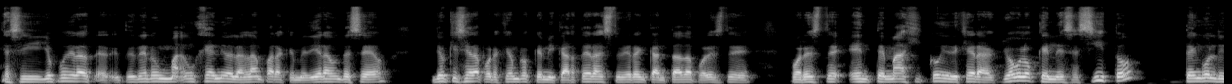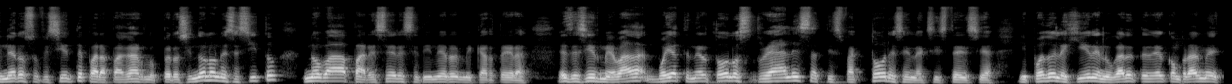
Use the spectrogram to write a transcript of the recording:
que si yo pudiera eh, tener un, un genio de la lámpara que me diera un deseo, yo quisiera, por ejemplo, que mi cartera estuviera encantada por este, por este ente mágico y dijera, yo lo que necesito tengo el dinero suficiente para pagarlo, pero si no lo necesito, no va a aparecer ese dinero en mi cartera. Es decir, me va voy a tener todos los reales satisfactores en la existencia y puedo elegir en lugar de tener comprarme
